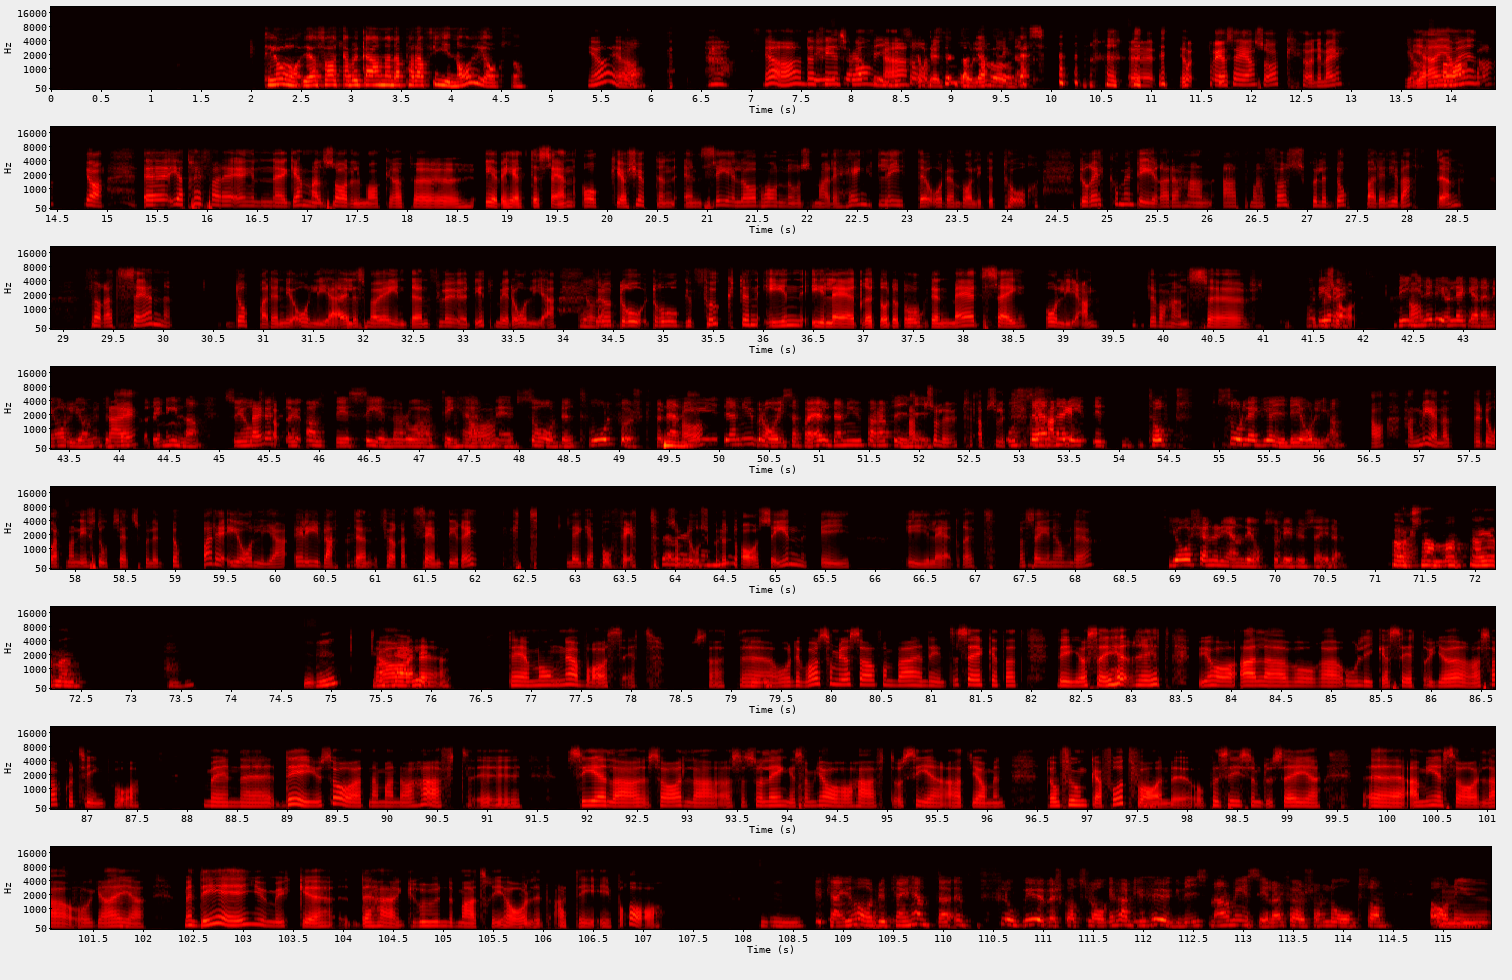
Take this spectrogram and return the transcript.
Ja, jag sa att jag brukar använda paraffinolja också. Ja, ja. Ja, det, det finns många. Jag eh, får jag säga en sak? Hör ni mig? Ja, Jajamän. Ja, eh, jag träffade en eh, gammal sadelmakare för evigheter sedan och jag köpte en, en sele av honom som hade hängt lite och den var lite torr. Då rekommenderade han att man först skulle doppa den i vatten för att sen doppa den i olja eller smörja in den flödigt med olja. Ja. För då drog, drog fukten in i lädret och då drog den med sig oljan. Det var hans eh, förslag. Det är ingen ja. idé att lägga den i olja om du inte Nej. tvättar den innan. Så jag Nej. tvättar ju alltid selar och allting här ja. med sadeltvål först. För den, ja. är ju, den är ju bra i sig själv. Den är ju paraffin absolut, i. Absolut. Och sen när det inte är torrt så lägger jag i det i oljan. Ja, han menade då att man i stort sett skulle doppa det i olja eller i vatten mm. för att sen direkt lägga på fett som då skulle dras in i, i lädret. Vad säger ni om det? Jag känner igen det också, det du säger där. Hört samma, jajamän. Mm. Mm. Ja, det, det, är många bra sätt. Så att, eh, mm. Och det var som jag sa från början, det är inte säkert att det jag säger är rätt. Vi har alla våra olika sätt att göra saker och ting på. Men eh, det är ju så att när man har haft eh, selar, sadlar, alltså så länge som jag har haft och ser att ja men de funkar fortfarande och precis som du säger eh, armésadlar och grejer. Men det är ju mycket det här grundmaterialet att det är bra. Mm. Du kan ju ha, du kan ju hämta, eh, Flog i överskottslager hade ju högvis med arméselar för som låg som, ja mm. det är ju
